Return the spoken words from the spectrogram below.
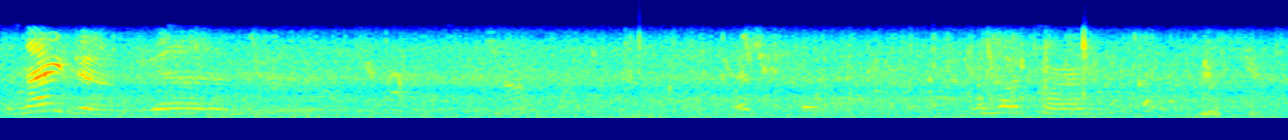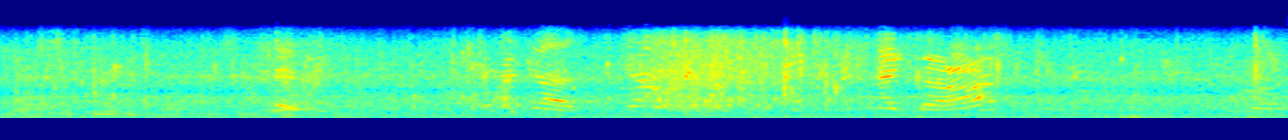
Can I get it again? Yeah. It's the one more time. Yes, as well. We'll do it as much as you want. I got yeah. I got. Yes.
